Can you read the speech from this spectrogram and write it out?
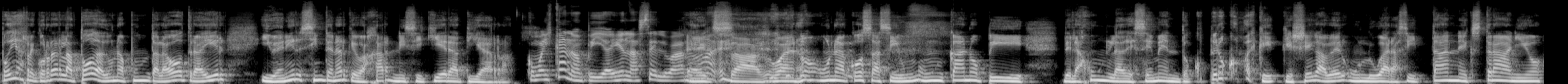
Podías recorrerla toda de una punta a la otra, ir y venir sin tener que bajar ni siquiera tierra. Como el canopy ahí en la selva, ¿no? Exacto. bueno, una cosa así, un, canopy de la jungla de cemento. Pero ¿cómo es que, llega a ver un lugar así tan extraño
